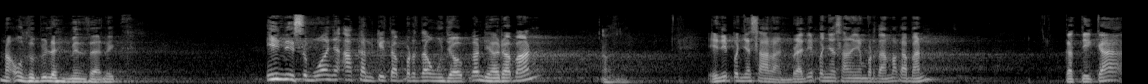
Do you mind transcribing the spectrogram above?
Naudzubillah min dzalik. Ini semuanya akan kita pertanggungjawabkan di hadapan Allah. Ini penyesalan. Berarti penyesalan yang pertama kapan? Ketika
